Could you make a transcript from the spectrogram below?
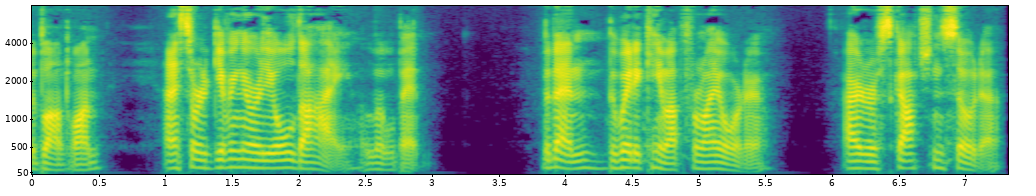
the blonde one, and I started giving her the old eye a little bit. But then the waiter came up for my order, I ordered scotch and soda.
